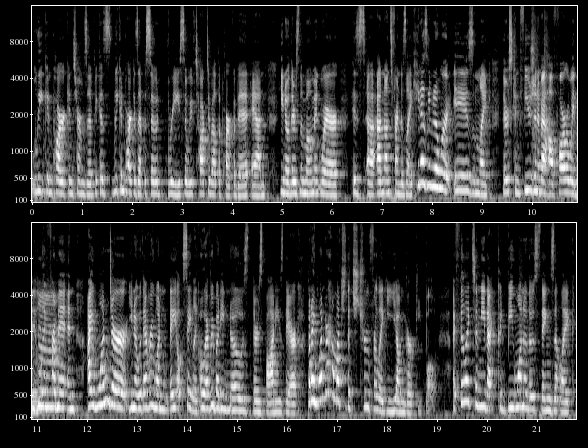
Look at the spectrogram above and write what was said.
Leakin Park in terms of because Leakin Park is episode three, so we've talked about the park a bit, and you know, there's the moment where his uh, Adnan's friend is like, he doesn't even know where it is, and like there's confusion about how far away they live from it, and I wonder, you know, with everyone, they say like, oh, everybody knows there's bodies there, but I wonder how much that's true for like younger people. I feel like to me that could be one of those things that like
